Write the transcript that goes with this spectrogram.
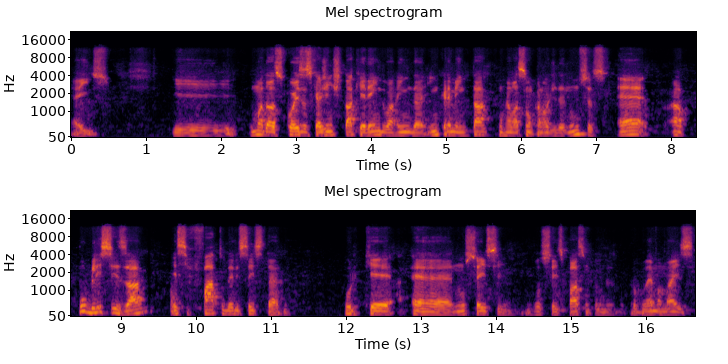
é isso. E uma das coisas que a gente está querendo ainda incrementar com relação ao canal de denúncias é publicizar esse fato dele ser externo. Porque, é, não sei se vocês passam pelo mesmo problema, mas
